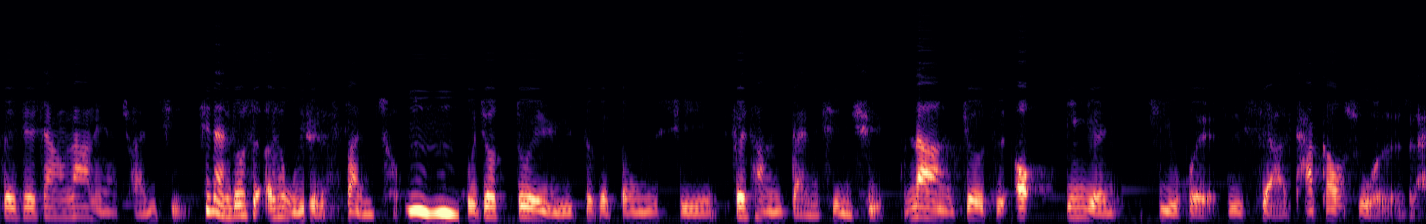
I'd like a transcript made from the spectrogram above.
这些像《纳尼亚传奇》，既然都是儿童文学的范畴。嗯嗯，我就对于这个东西非常感兴趣。那就是哦，因缘际会之下，他告诉我的来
